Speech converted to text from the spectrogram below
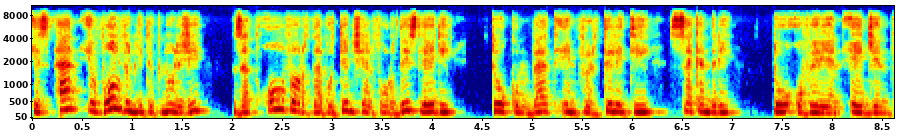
is an evolving technology that offers the potential for this lady to combat infertility secondary to ovarian aging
